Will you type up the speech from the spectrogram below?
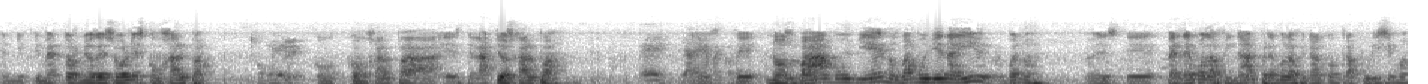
en mi primer torneo de Soles con Jalpa, con, con Jalpa, este, Lácteos Jalpa. eh, ya, ya me acordé. Este, nos va muy bien, nos va muy bien ahí. Bueno, este, perdemos la final, perdemos la final contra Purísima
